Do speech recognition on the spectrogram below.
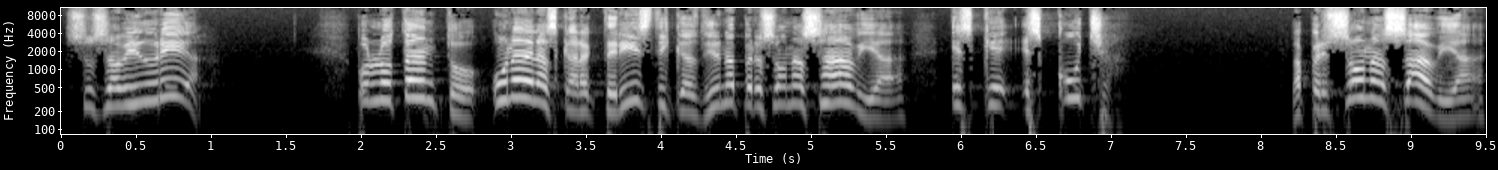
su sabiduría. Por lo tanto, una de las características de una persona sabia es que escucha. La persona sabia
